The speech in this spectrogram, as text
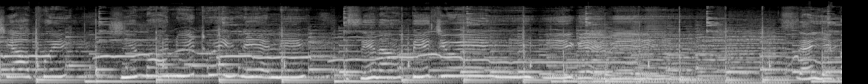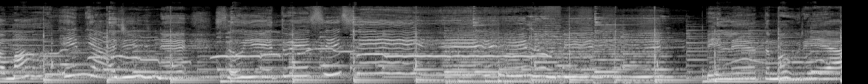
ရှာဖွေရင်မာနွေးထွေးလျက်လေးအစင်သာပေးကျွေးခဲ့ပြီစံရည်ပမာအေးမြအချင်းနဲ့စိုးရည်သွေးစီစီလို့ဒီပင်လေသမုတ်ရာ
